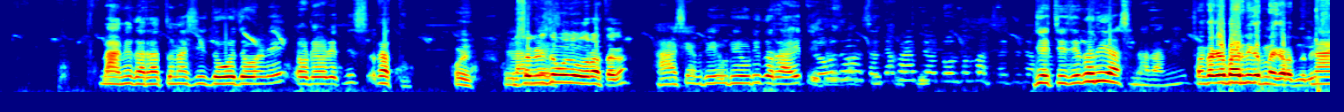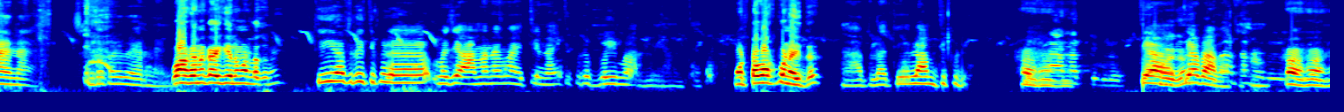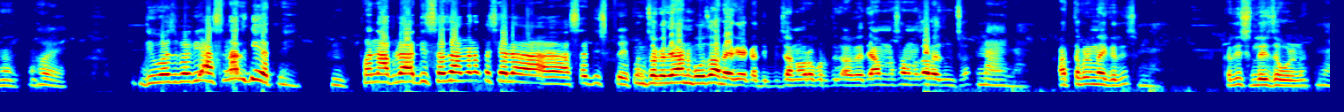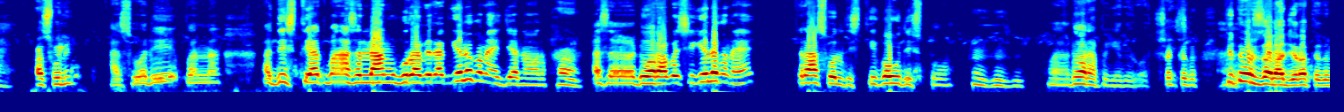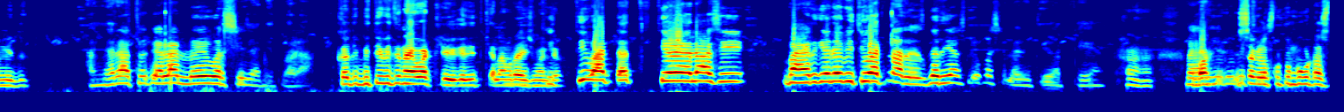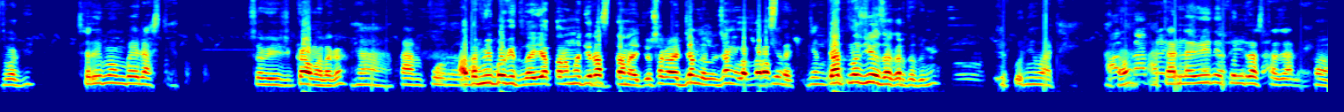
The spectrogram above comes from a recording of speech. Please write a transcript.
मग आम्ही घरातून अशी जवळ जवळने एवढ्या एवढ्यातनीच राहतो. होय. लांब सगळी. जवळ जवळ राहता का? हा अशी एवढी एवढी एवढी घरं आहेत. ज्याचे जे घरी असणार आम्ही. संध्याकाळी बाहेर निघत नाही घरात नाही नाही. संध्याकाळी बाहेर नाही. वाघानं काय केलं म्हणला तुम्ही? ती आपली तिकडं म्हणजे आम्हाला माहिती नाही तिकडे गई मारली मोठा वाघ पण आहे इथं? आपला तो लांब तिकडे. हा हा हा. त्या होय का? त्या भागात. हा. हा हा हा. होय. दिवसभर बी असणार की येत नाही. पण आपला दिसत आम्हाला कशाला असा दिसतोय तुमचा कधी अनुभव झालाय का एखादी जनावरावरती कधी आमना सामना झालाय तुमचा? नाही नाही. आतापर्यंत नाही कधीच? नाही. कधीच लय जवळनं? नाही. अस्वली? अस्वली पण दिसत्यात पण असं लांब गुराबिरात गेलं का नाही जनावर? असं डोरापाशी गेलं का नाही तर अस्वल दिसते गहू दिसतो. डोरापे गेल्यावर शक्यतो. किती वर्ष झालं आजी राहते तुम्ही? आम्ही राहतो त्याला लय वर्षे झालीत बाळा. कधी भीती भीती नाही वाटली कधी इतक्या लांब राहायची म्हणजे? किती वाटतात त्या वेळेला अशी बाहेर गेले भीती वाटणारच. घरी असले कशाला भीती वाटते? बाहेर गेलो बाकी भीती सगळं असते. कुटुंब कुठं असतं बाकी? सगळी मुंबईला असतात सगळी कामाला का? हा काम पोर आता मी बघितलं येताना मध्ये रस्ता नाही तो सगळा जंगल जंगलातला रस्ता आहे. जंगल. त्यातनंच ये जा करता तुम्ही? इकुणी वाट आहे? आता आता नवीन इकून रस्ता झालाय. हा.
